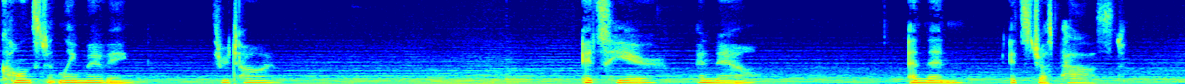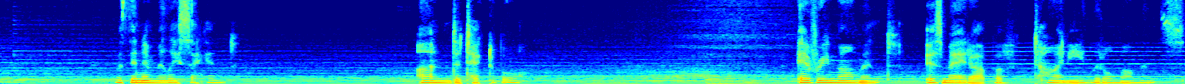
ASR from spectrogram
constantly moving through time. It's here and now, and then it's just past within a millisecond, undetectable. Every moment is made up of tiny little moments.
